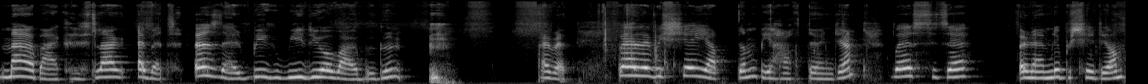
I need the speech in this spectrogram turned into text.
Merhaba arkadaşlar. Evet, özel bir video var bugün. evet, böyle bir şey yaptım bir hafta önce ve size önemli bir şey diyorum.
